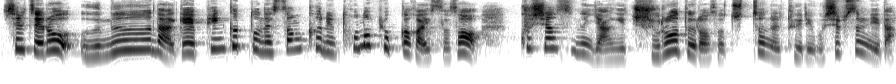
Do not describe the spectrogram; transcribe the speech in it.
실제로 은은하게 핑크톤의 선크림 톤업 효과가 있어서 쿠션 쓰는 양이 줄어들어서 추천을 드리고 싶습니다.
